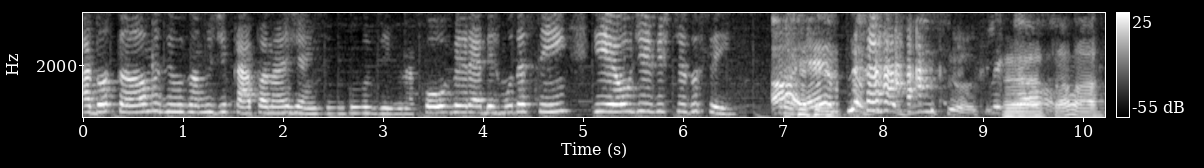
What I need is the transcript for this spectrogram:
Adotamos e usamos de capa na agência, inclusive. Na cover é bermuda sim e eu de vestido sim. Ah, é? Não disso! Que legal! É, tá lá.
